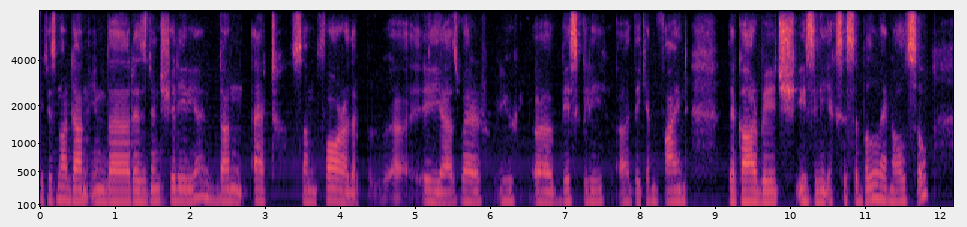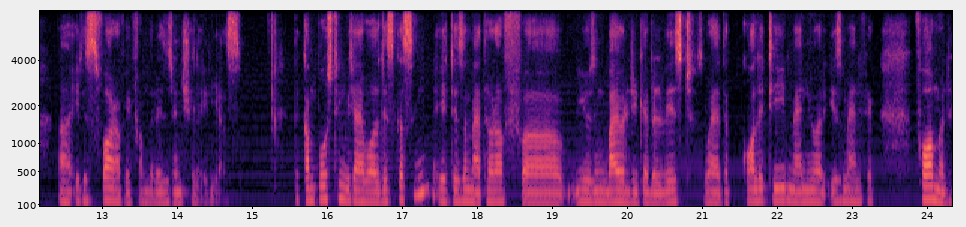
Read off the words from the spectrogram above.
It is not done in the residential area done at some far other uh, areas where you uh, basically uh, they can find the garbage easily accessible and also uh, it is far away from the residential areas. The composting which I was discussing, it is a method of uh, using biodegradable waste where the quality manure is manufactured formed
